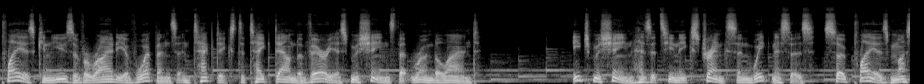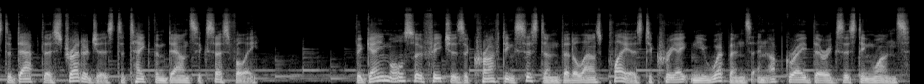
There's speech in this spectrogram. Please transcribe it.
Players can use a variety of weapons and tactics to take down the various machines that roam the land. Each machine has its unique strengths and weaknesses, so players must adapt their strategies to take them down successfully. The game also features a crafting system that allows players to create new weapons and upgrade their existing ones.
